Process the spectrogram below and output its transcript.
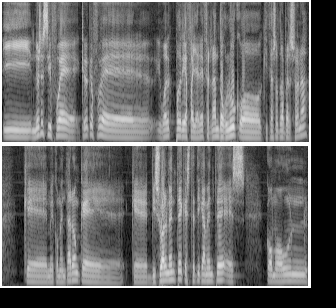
Y no sé si fue, creo que fue, igual podría fallar, ¿eh? Fernando Gluck o quizás otra persona que me comentaron que, que visualmente, que estéticamente es como un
